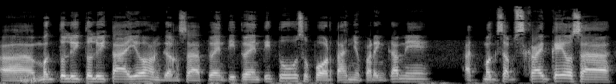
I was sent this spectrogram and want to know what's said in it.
ah, magtuloy-tuloy tayo hanggang sa 2022. Suportahan nyo pa rin kami at mag-subscribe kayo sa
